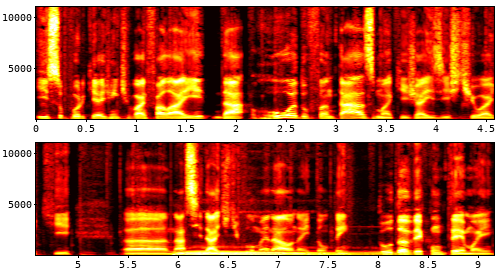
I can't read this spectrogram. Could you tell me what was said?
isso porque a gente vai falar aí da Rua do Fantasma que já existiu aqui ah, na cidade de Blumenau, né? Então tem tudo a ver com o tema aí.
